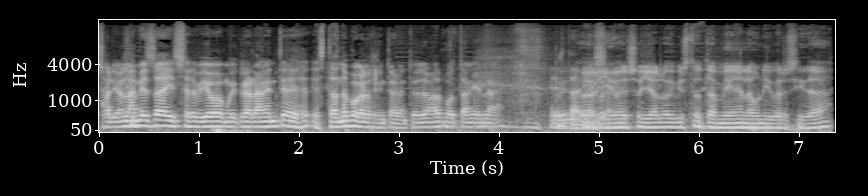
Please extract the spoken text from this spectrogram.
salió en la mesa y se vio muy claramente estando porque los interventores además votan en la... yo eso ya lo he visto también en la universidad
